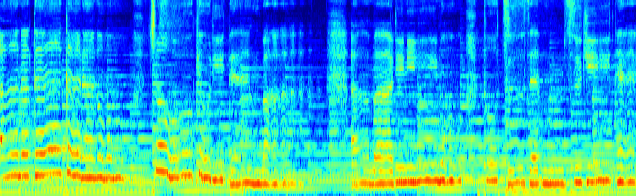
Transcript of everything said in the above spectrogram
あなたからの長距離電話あまりにも突然すぎて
